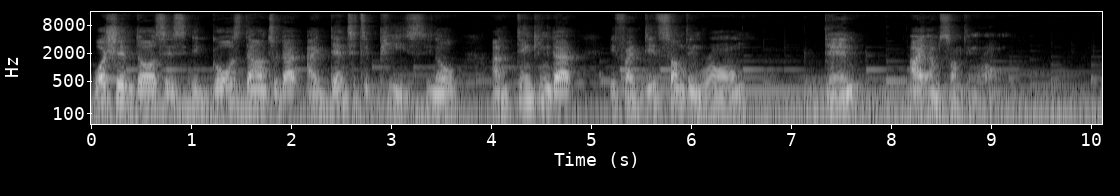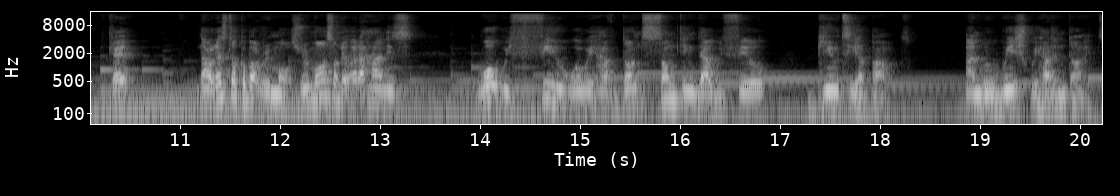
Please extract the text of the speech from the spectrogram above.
what shame does is it goes down to that identity piece, you know, and thinking that if I did something wrong, then I am something wrong. Okay? Now let's talk about remorse. Remorse, on the other hand, is what we feel when we have done something that we feel guilty about and we wish we hadn't done it.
